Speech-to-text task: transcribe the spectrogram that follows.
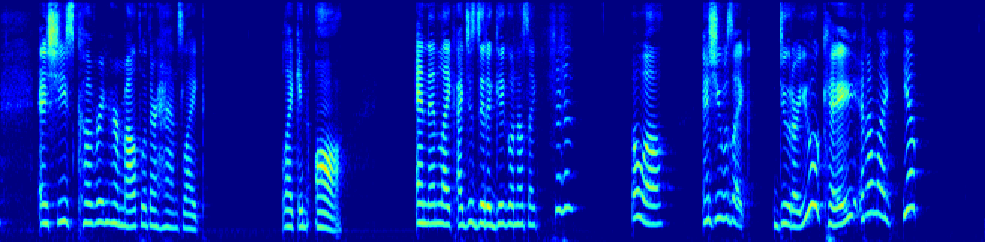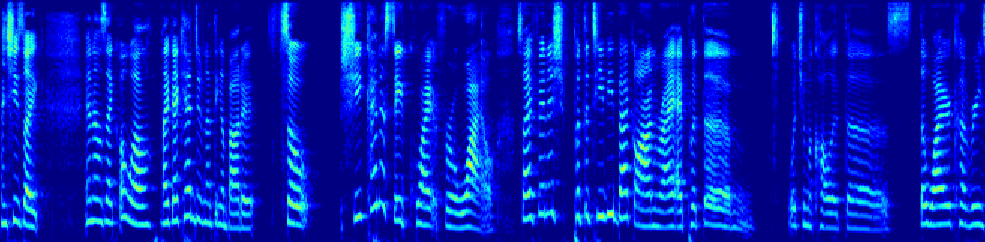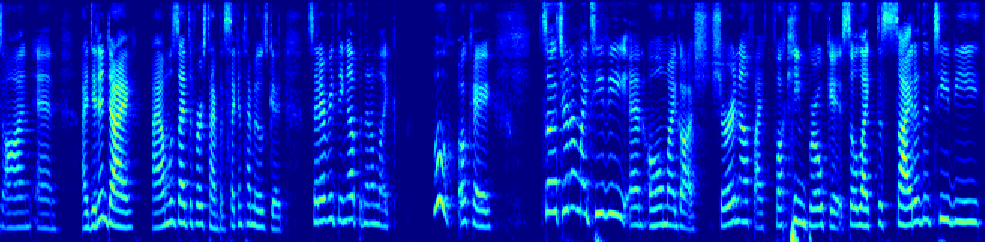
and she's covering her mouth with her hands, like, like in awe. And then like I just did a giggle, and I was like, "Oh well," and she was like, "Dude, are you okay?" And I'm like, "Yep." And she's like, and I was like, oh, well, like I can't do nothing about it. So she kind of stayed quiet for a while. So I finished, put the TV back on, right? I put the, um, what you call it, the, the wire coverings on and I didn't die. I almost died the first time, but the second time it was good. Set everything up and then I'm like, whew, okay. So I turned on my TV and oh my gosh, sure enough, I fucking broke it. So like the side of the TV,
